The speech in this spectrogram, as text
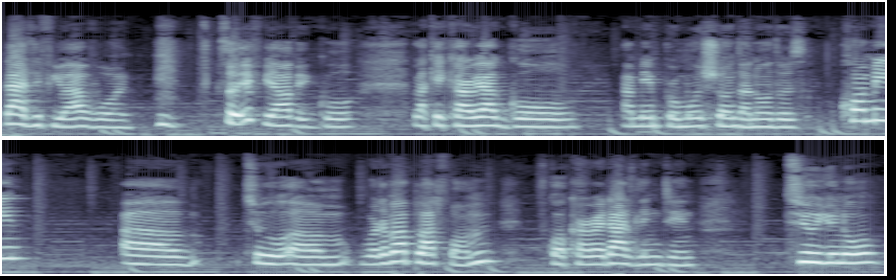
That's if you have one. so if you have a goal, like a career goal, I mean promotions and all those, coming um, to um, whatever platform called career that's linkedin to you know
